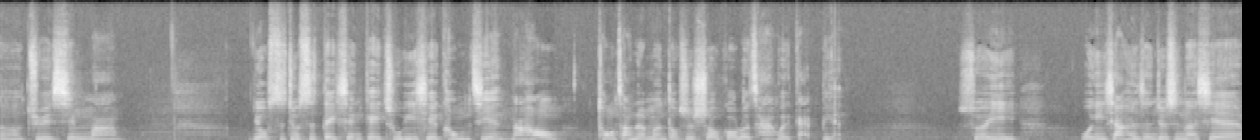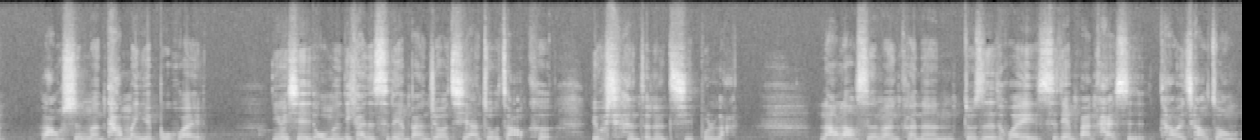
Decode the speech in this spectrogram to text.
呃决心吗？有时就是得先给出一些空间，然后通常人们都是受够了才会改变，所以我印象很深，就是那些。老师们他们也不会，因为其实我们一开始四点半就要起来做早课，有些人真的起不来。然后老师们可能就是会四点半开始，他会敲钟，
